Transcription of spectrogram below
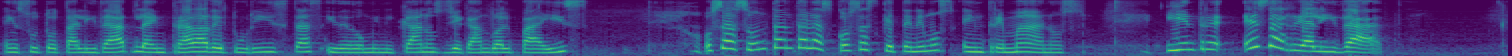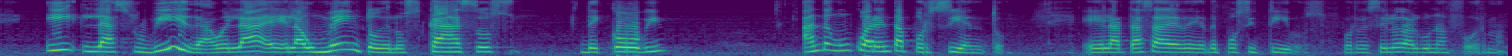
en su totalidad la entrada de turistas y de dominicanos llegando al país. O sea, son tantas las cosas que tenemos entre manos. Y entre esa realidad y la subida o el, el aumento de los casos, de COVID anda en un 40% eh, la tasa de, positivos, por decirlo de alguna forma.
